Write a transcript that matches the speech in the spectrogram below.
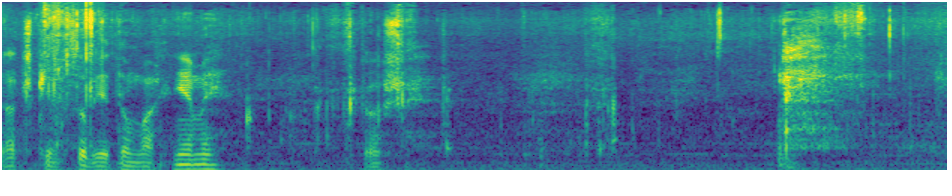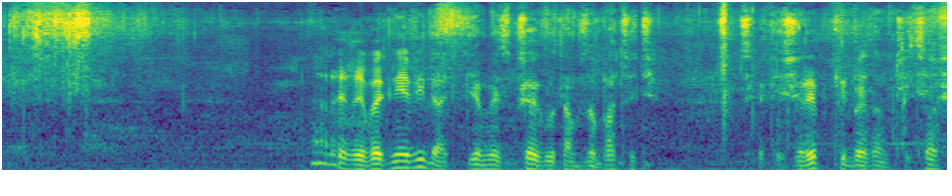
Taczkiem sobie to machniemy. Proszę. Ale rybek nie widać. Idziemy z brzegu tam zobaczyć, czy jakieś rybki będą, czy coś.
